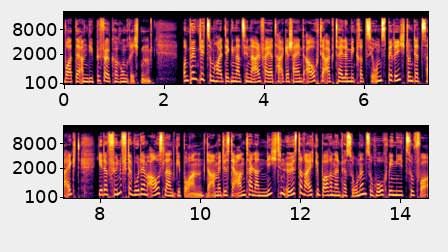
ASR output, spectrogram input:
Worte an die Bevölkerung richten. Und pünktlich zum heutigen Nationalfeiertag erscheint auch der aktuelle Migrationsbericht und der zeigt, jeder Fünfte wurde im Ausland geboren. Damit ist der Anteil an nicht in Österreich geborenen Personen so hoch wie nie zuvor.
